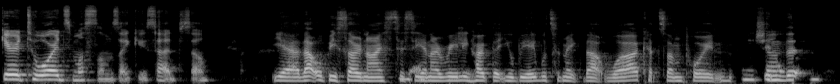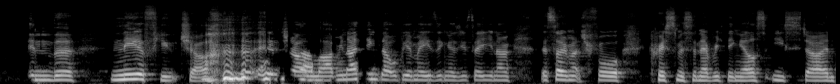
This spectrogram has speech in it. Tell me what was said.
geared towards Muslims like you said so. Yeah, that would be so nice to see, and I really hope that you'll be able to make that work at some point in the in the near future inshallah. I mean i think that would be amazing as you say you know there's so much for christmas and everything else easter and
